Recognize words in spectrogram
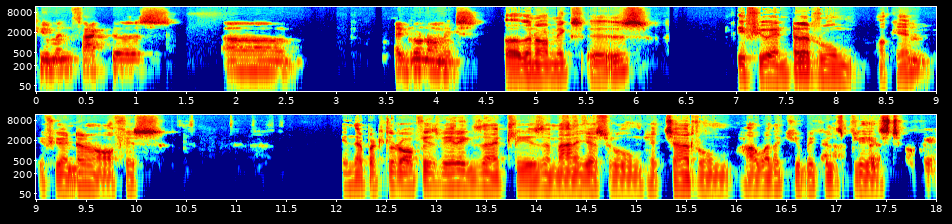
human factors, agronomics. ergonomics is if you enter a room okay Mm. if you enter an office in that particular office where exactly is the manager's room hr room how are the cubicles placed Okay.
